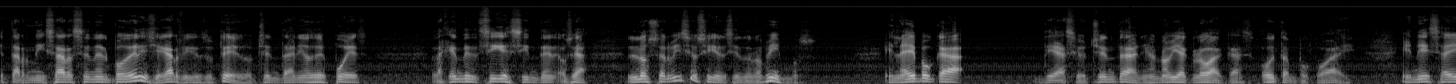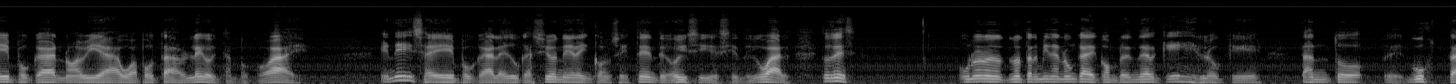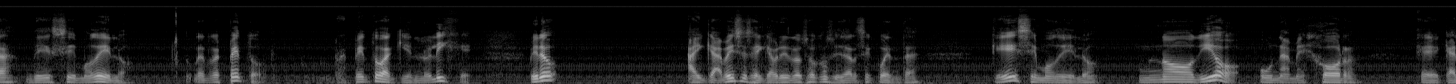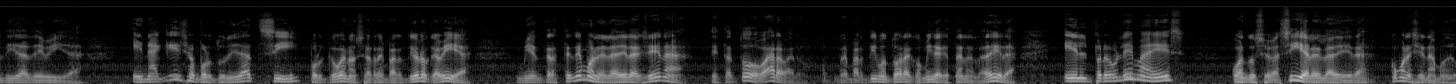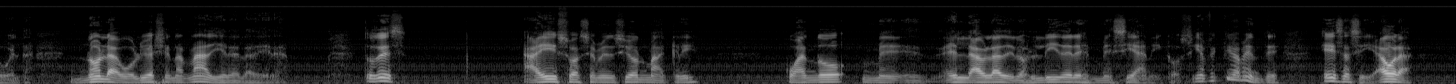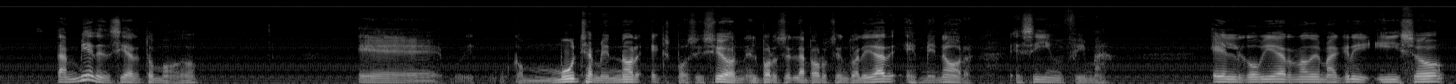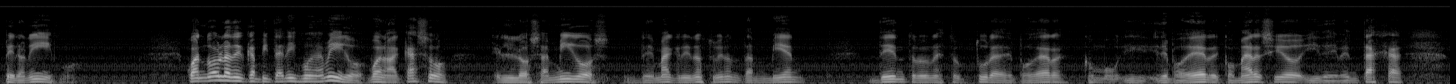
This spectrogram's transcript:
eternizarse en el poder y llegar, fíjense ustedes, 80 años después, la gente sigue sin tener, o sea, los servicios siguen siendo los mismos. En la época de hace 80 años no había cloacas, hoy tampoco hay. En esa época no había agua potable, hoy tampoco hay. En esa época la educación era inconsistente, hoy sigue siendo igual. Entonces, uno no, termina nunca de comprender qué es lo que tanto eh, gusta de ese modelo. El respeto, respeto a quien lo elige. Pero hay que, a veces hay que abrir los ojos y darse cuenta que ese modelo no dio una mejor eh, calidad de vida. En aquella oportunidad sí, porque bueno, se repartió lo que había. Mientras tenemos la heladera llena, está todo bárbaro. Repartimos toda la comida que está en la heladera. El problema es cuando se vacía la heladera, ¿cómo la llenamos de vuelta? No la volvió a llenar nadie la heladera. Entonces, a eso hace mención Macri cuando me- él habla de los líderes mesiánicos. Y efectivamente, es así. Ahora, también en cierto modo, eh, con mucha menor exposición, la porcentualidad es menor, es ínfima. El gobierno de Macri hizo peronismo. Cuando habla del capitalismo de amigos, bueno, ¿acaso los amigos de Macri no estuvieron también dentro de una estructura de poder y de poder, de comercio y de ventaja,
